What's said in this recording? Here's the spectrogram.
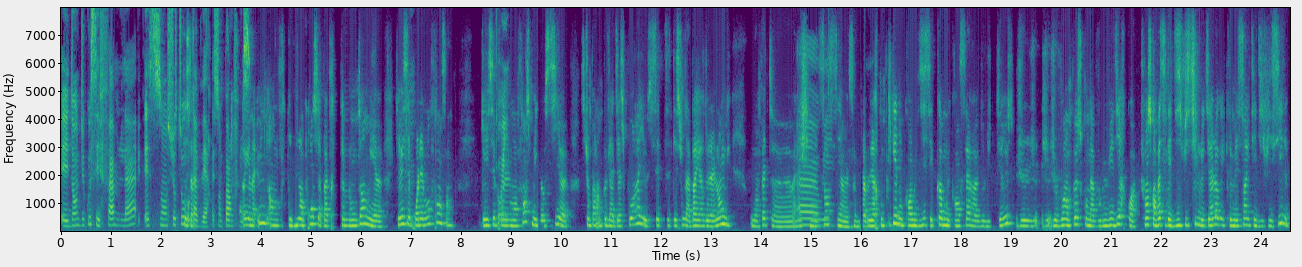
Et donc, du coup, ces femmes-là, elles sont surtout au Cap-Vert. Elles ne sont pas en France. Il y en a une en, qui est venue en France il n'y a pas très, longtemps, mais euh, qui a eu ses mhm. problèmes en France. Hein. Qui a eu ses problèmes en France, mais il y a aussi, euh, si on parle un peu de la diaspora, il y a aussi cette, cette question de la barrière de la langue où en fait, euh, aller chez le ah médecin, c'est un, compliqué. Donc, quand on lui dit c'est comme le cancer euh, de l'utérus, je, je, je, vois un peu ce qu'on a voulu lui dire, quoi. Je pense qu'en fait, c'était difficile, le dialogue avec le médecin était difficile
